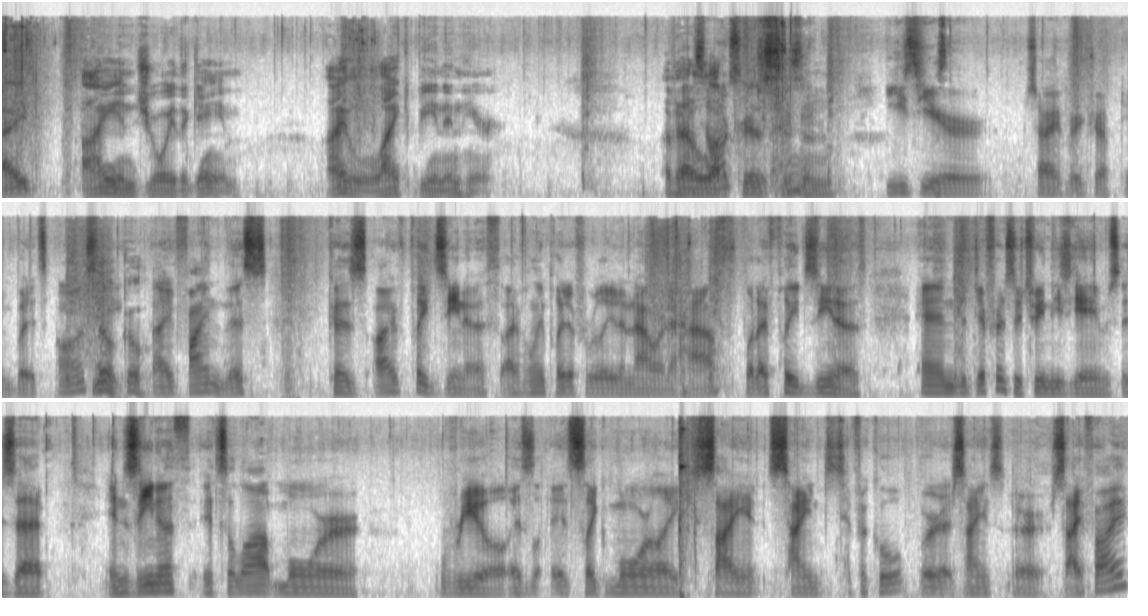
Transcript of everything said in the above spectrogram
I I enjoy the game. I like being in here. I've had It's a lot of criticism. Easier. Sorry for interrupting, but it's honestly No, go. I find this because I've played Zenith. I've only played it for really an hour and a half, but I've played Zenith, and the difference between these games is that in Zenith it's a lot more real. It's it's like more like science scientifical or science or sci-fi,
